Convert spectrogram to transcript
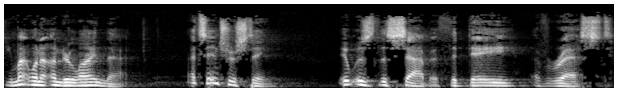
You might want to underline that. That's interesting. It was the Sabbath, the day of rest.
